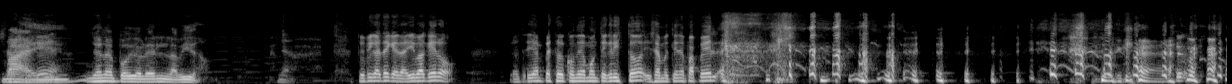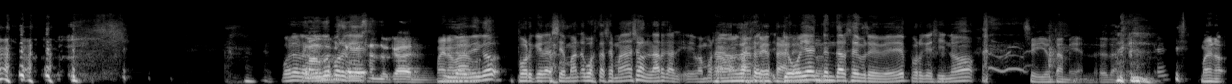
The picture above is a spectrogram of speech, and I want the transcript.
¿Sabes por Vaya, qué? yo no he podido leer en la vida. Ya. Tú fíjate que David Vaquero, el otro día empezó el Conde de Montecristo y se metió en el papel. bueno, lo digo porque. Bueno, lo vamos. digo porque las semanas, vuestras semanas son largas. y Vamos a, Vamos a hacer- empezar, yo voy a intentar ser breve, ¿eh? porque si no. Sí, yo también, yo también. Bueno,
